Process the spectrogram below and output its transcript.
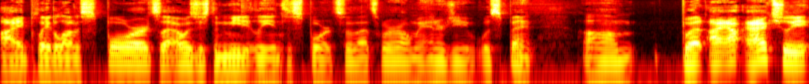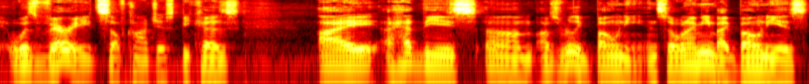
I played a lot of sports. I was just immediately into sports, so that's where all my energy was spent. Um, but I, I actually was very self conscious because I I had these um, I was really bony, and so what I mean by bony is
